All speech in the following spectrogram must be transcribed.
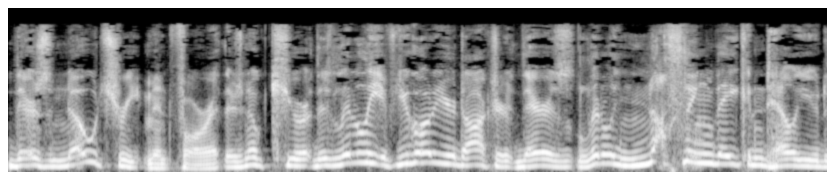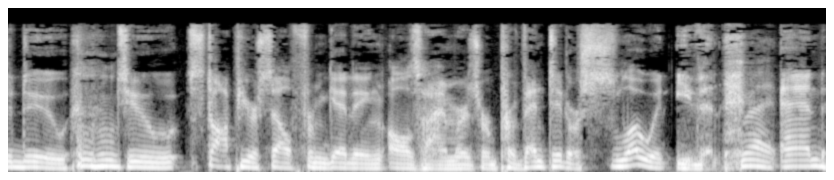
There's no treatment for it. There's no cure. There's literally, if you go to your doctor, there is literally nothing they can tell you to do mm-hmm. to stop yourself from getting Alzheimer's or prevent it or slow it even. Right. And,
